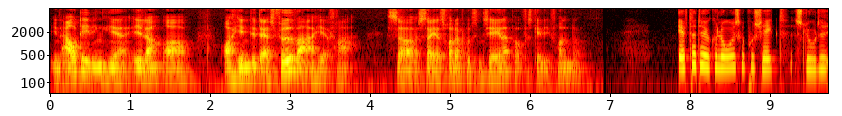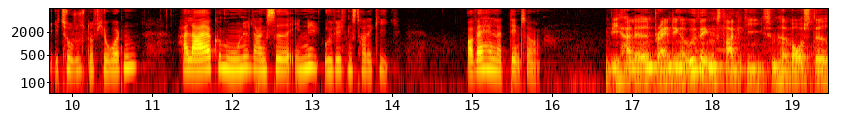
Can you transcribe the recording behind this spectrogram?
en afdeling her, eller at, at hente deres fødevarer herfra. Så, så jeg tror, der er potentialer på forskellige fronter. Efter det økologiske projekt sluttede i 2014, har Lejre Kommune lanceret en ny udviklingsstrategi. Og hvad handler den så om? Vi har lavet en branding- og udviklingsstrategi, som hedder Vores Sted.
